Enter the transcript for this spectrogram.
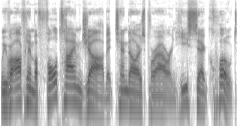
We've offered him a full-time job at ten dollars per hour, and he said, quote."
